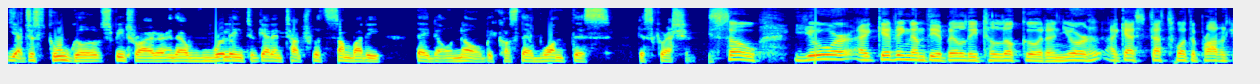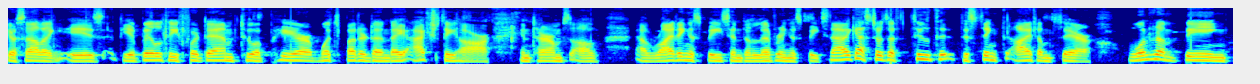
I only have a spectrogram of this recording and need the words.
yeah just google speechwriter and they're willing to get in touch with somebody they don't know because they want this discretion. So you're uh, giving them the ability to look good and you're i guess that's what the product you're selling is the ability for them to appear much better than they actually are in terms of uh, writing a speech and delivering a speech. Now i guess there's a two th- distinct items there. One of them being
